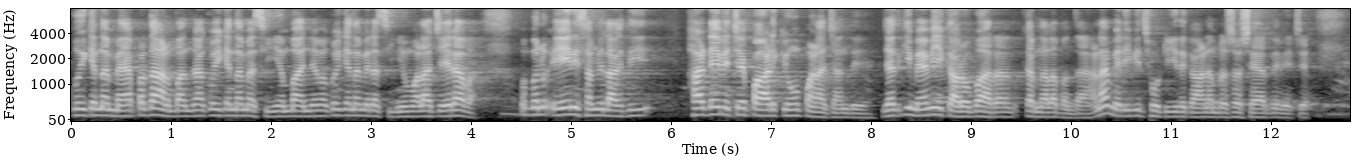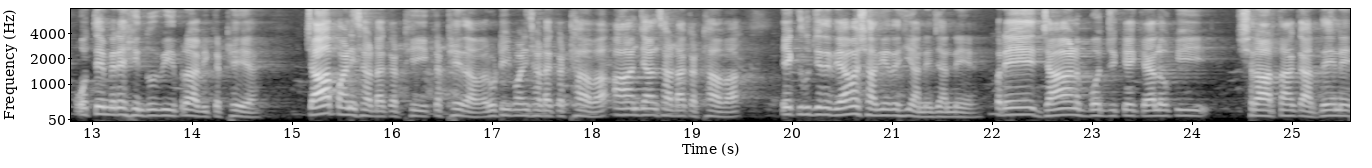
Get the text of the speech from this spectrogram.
ਕੋਈ ਕਹਿੰਦਾ ਮੈਂ ਪ੍ਰਧਾਨ ਬਣ ਜਾ ਕੋਈ ਕਹਿੰਦਾ ਮੈਂ ਸੀਐਮ ਬਣ ਜਾਵਾਂ ਕੋਈ ਕਹਿੰਦਾ ਮੇਰਾ ਸੀਐਮ ਵਾਲਾ ਚਿਹਰਾ ਵਾ। ਪਰ ਮੈਨੂੰ ਇਹ ਨਹੀਂ ਸਮਝ ਲੱਗਦੀ ਸਾਡੇ ਵਿੱਚ ਇਹ ਪਾੜ ਕਿਉਂ ਪਾਣਾ ਚਾਹੁੰਦੇ ਆ? ਜਦ ਕਿ ਮੈਂ ਵੀ ਇਹ ਕਾਰੋਬਾਰ ਕਰਨ ਵਾਲਾ ਬੰਦਾ ਹਾਂ ਨਾ ਮੇਰੀ ਵੀ ਛੋਟੀ ਜਿਹੀ ਦੁਕਾਨ ਅੰਮ੍ਰਿਤਸਰ ਸ਼ਹਿਰ ਦੇ ਵਿੱਚ। ਉੱਥੇ ਮੇਰੇ ਹਿੰਦੂ ਵੀਰ ਭਰਾ ਵੀ ਇਕੱਠੇ ਆ। ਚਾਹ ਪਾਣੀ ਸਾਡਾ ਇਕੱਠੀ, ਇਕੱਠੇ ਦਾ ਵਾ, ਰੋਟੀ ਪਾਣੀ ਸਾਡਾ ਇਕੱਠਾ ਵਾ, ਆਣ ਜਾਣ ਸਾਡਾ ਇਕੱਠਾ ਵਾ। ਇੱਕ ਦੂਜੇ ਦੇ ਵਿਆਹਾਂ ਸ਼ਾਦੀਆਂ ਤੇ ਹੀ ਆਨੇ ਜਾਂਦੇ ਆ। ਪਰ ਇਹ ਜਾਣ ਬੁੱਝ ਕੇ ਕਹਿ ਲਓ ਕਿ ਸ਼ਰਾਰਤਾਂ ਕਰਦੇ ਨੇ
